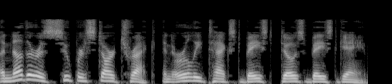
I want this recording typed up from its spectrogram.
Another is Super Star Trek, an early text-based, DOS-based game.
